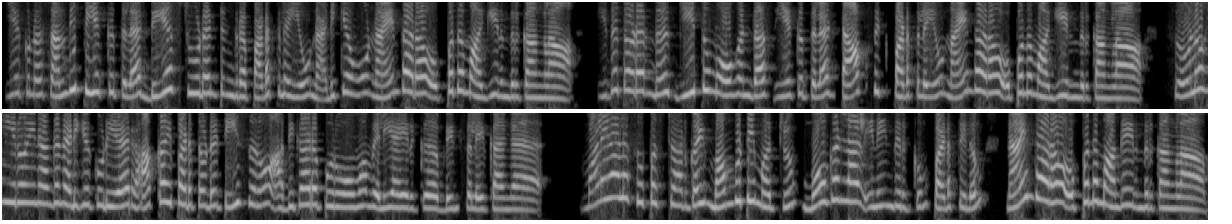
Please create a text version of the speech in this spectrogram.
இயக்குனர் சந்தீப் இயக்கத்துல டிஎஸ் ஸ்டூடெண்ட்ங்கிற படத்துலயும் நடிக்கவும் நயன்தாரா ஒப்பந்தமாகி இருந்திருக்காங்களாம். இதை தொடர்ந்து கீது மோகன்தாஸ் இயக்கத்துல டாக்ஸிக் படத்திலையும் நயன்தாரா ஒப்பந்தமாகி இருந்திருக்காங்களாம். சோலோ ஹீரோயினாக நடிக்கக்கூடிய ராக்காய் படத்தோட டீசரும் அதிகாரப்பூர்வமா வெளியாயிருக்கு அப்படின்னு சொல்லியிருக்காங்க. மலையாள சூப்பர் ஸ்டார்கள் மம்புட்டி மற்றும் மோகன்லால் இணைந்திருக்கும் படத்திலும் நயன்தாரா ஒப்பந்தமாக இருந்திருக்காங்களாம்.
